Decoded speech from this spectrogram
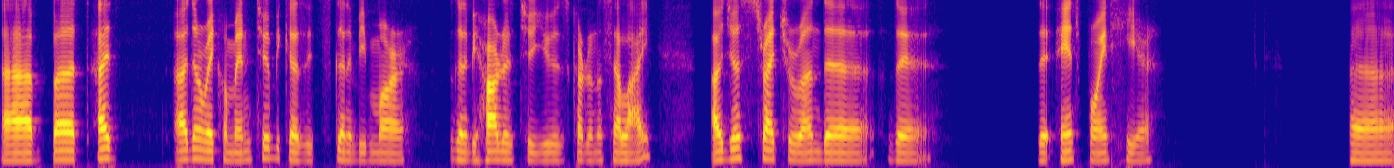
uh, but I I don't recommend to because it's gonna be more it's gonna be harder to use Cardano CLI. I'll just try to run the the the endpoint here. Uh,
